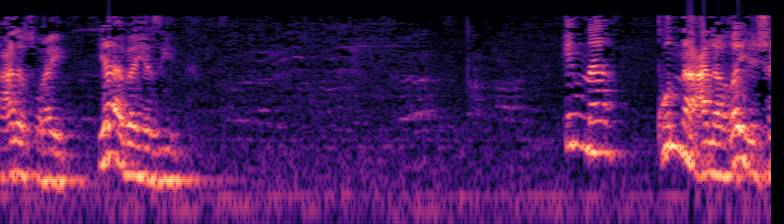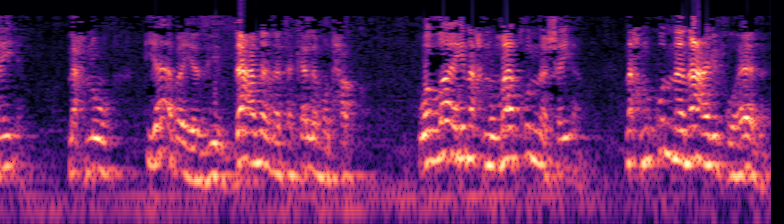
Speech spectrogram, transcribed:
على صهيب يا أبا يزيد إن كنا على غير شيء. نحن يا أبا يزيد دعنا نتكلم الحق. والله نحن ما كنا شيئا. نحن كنا نعرف هذا.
